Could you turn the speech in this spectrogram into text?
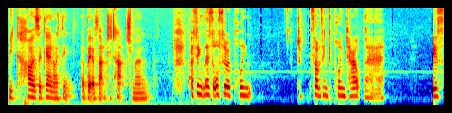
Because again, I think a bit of that detachment. I think there's also a point to, something to point out there is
